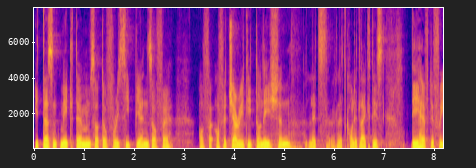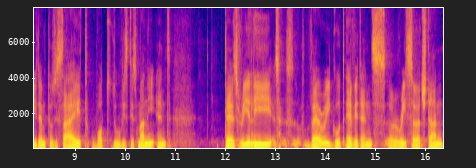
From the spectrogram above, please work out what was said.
It doesn't make them sort of recipients of a of a, of a charity donation. Let's let's call it like this. They have the freedom to decide what to do with this money and there's really very good evidence uh, research done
